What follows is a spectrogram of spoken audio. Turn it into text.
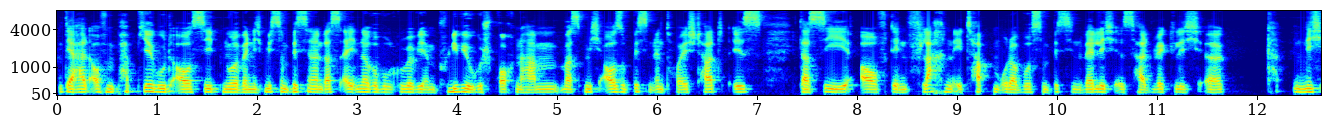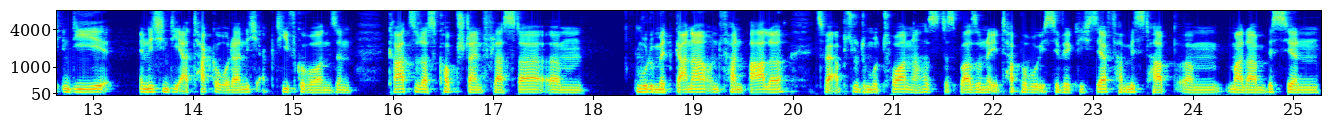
der halt auf dem Papier gut aussieht. Nur wenn ich mich so ein bisschen an das erinnere, worüber wir im Preview gesprochen haben, was mich auch so ein bisschen enttäuscht hat, ist, dass sie auf den flachen Etappen oder wo es so ein bisschen wellig ist, halt wirklich äh, nicht in die nicht in die Attacke oder nicht aktiv geworden sind. Gerade so das Kopfsteinpflaster, ähm, wo du mit Gunner und Van Baale zwei absolute Motoren hast. Das war so eine Etappe, wo ich sie wirklich sehr vermisst habe, ähm, mal da ein bisschen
